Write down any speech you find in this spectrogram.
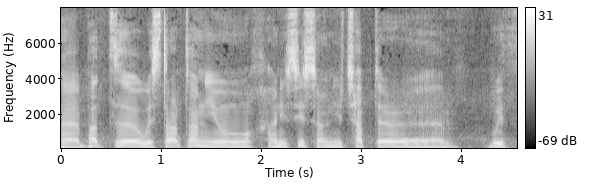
uh, but uh, we start a new a new season, a new chapter uh, with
